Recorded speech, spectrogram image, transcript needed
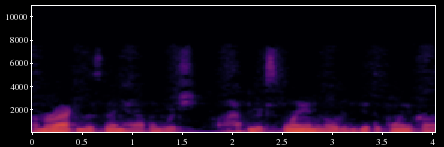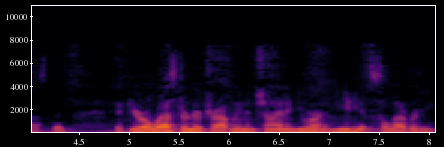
a miraculous thing happened, which I have to explain in order to get the point across. But if you're a Westerner traveling in China, you are an immediate celebrity.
